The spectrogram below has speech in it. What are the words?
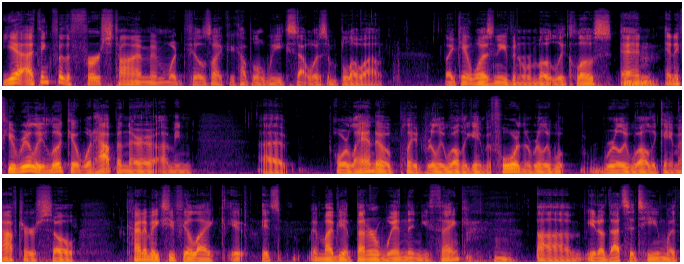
Yeah, I think for the first time in what feels like a couple of weeks, that was a blowout. Like it wasn't even remotely close. And and if you really look at what happened there, I mean, uh, Orlando played really well the game before and the really really well the game after. So, kind of makes you feel like it, it's it might be a better win than you think. Um, you know, that's a team with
